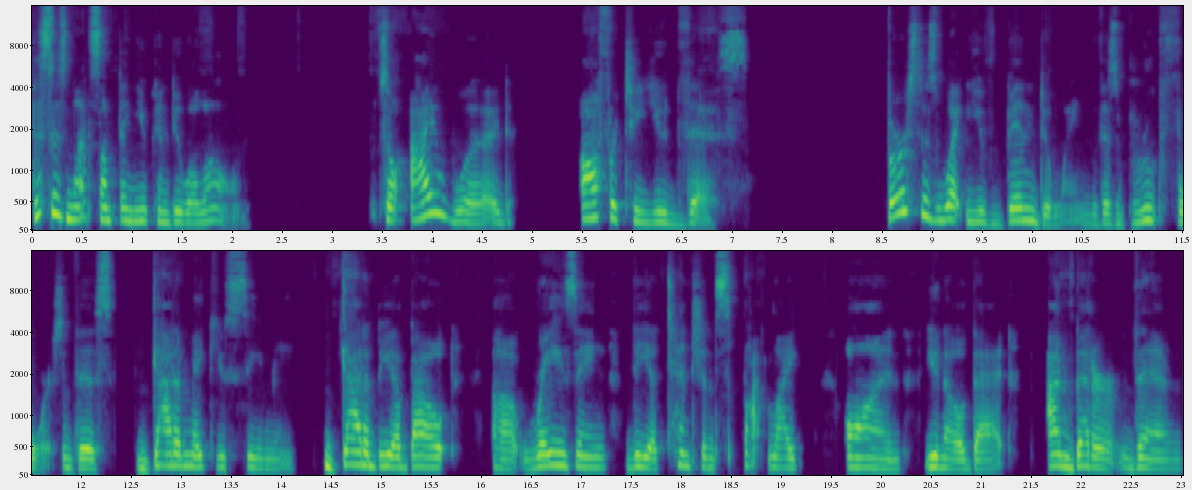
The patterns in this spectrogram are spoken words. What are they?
This is not something you can do alone. So I would offer to you this versus what you've been doing, this brute force, this gotta make you see me, gotta be about uh, raising the attention spotlight on, you know, that I'm better than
